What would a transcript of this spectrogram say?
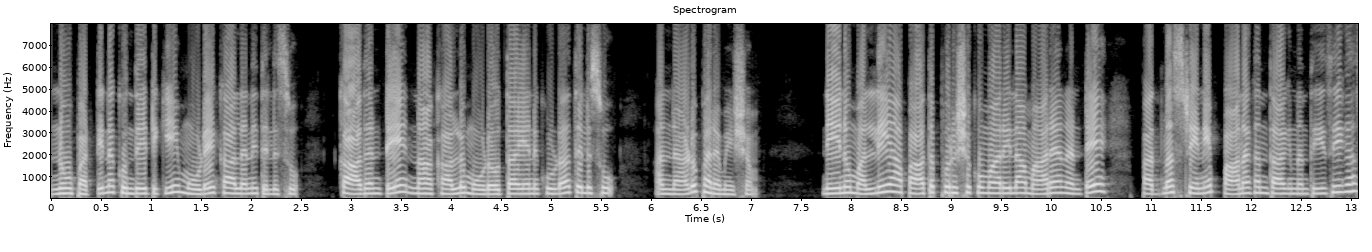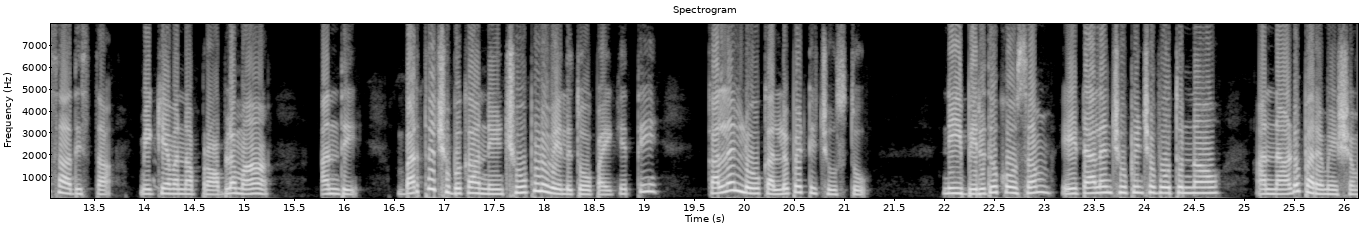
నువ్వు పట్టిన కుందేటికి మూడే కాళ్ళని తెలుసు. కాదంటే నా కాళ్ళు మూడవుతాయని కూడా తెలుసు అన్నాడు పరమేశం. నేను మళ్ళీ ఆ పాత పురుషకుమారిలా మారానంటే పద్మశ్రీని పానకం తాగినంత ఈజీగా సాధిస్తా. మీకేమన్నా ప్రాబ్లమా? అంది. భర్త చుబుకాన్ని చూపుడు వేలుతో పైకెత్తి కళ్ళల్లో కళ్ళు పెట్టి చూస్తూ. నీ బిరుదు కోసం ఏ టాలెంట్ చూపించబోతున్నావు? అన్నాడు పరమేశం.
